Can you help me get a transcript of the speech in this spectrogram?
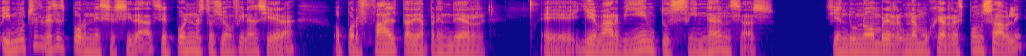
y muchas veces por necesidad. Se pone en una situación financiera o por falta de aprender eh, llevar bien tus finanzas. siendo un hombre, una mujer responsable,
